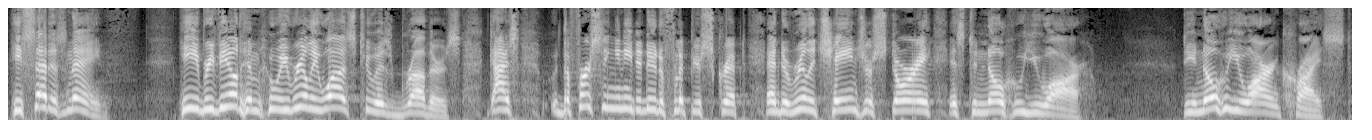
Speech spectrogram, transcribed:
He said his name. He revealed him who he really was to his brothers. Guys, the first thing you need to do to flip your script and to really change your story is to know who you are. Do you know who you are in Christ?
